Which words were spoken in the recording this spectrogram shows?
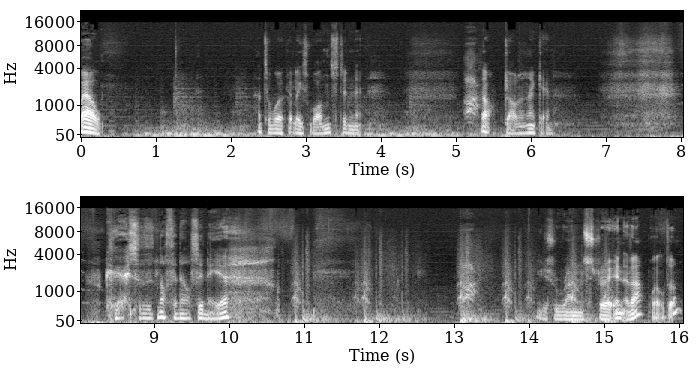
Well, had to work at least once, didn't it? Oh god, and again. Okay, so there's nothing else in here. You just ran straight into that. Well done.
